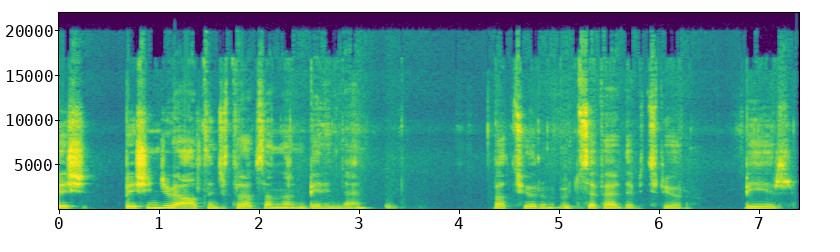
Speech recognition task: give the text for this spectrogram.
5 5. ve 6. trabzanların belinden batıyorum. 3 seferde bitiriyorum. 1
